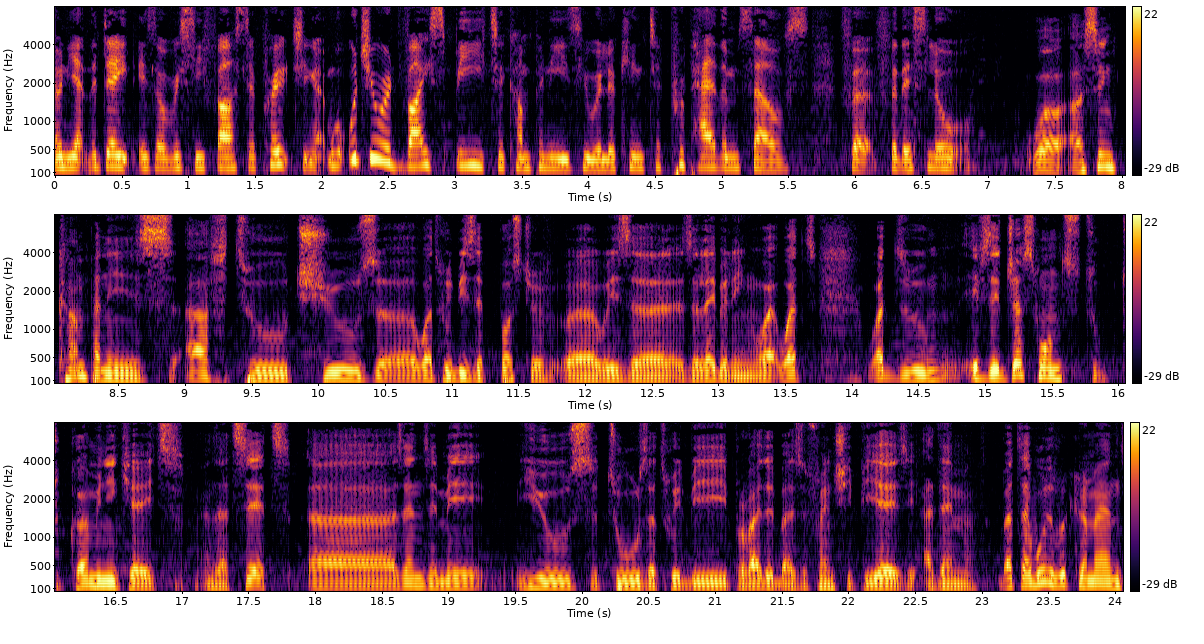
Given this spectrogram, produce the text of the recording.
and yet the date is obviously fast approaching. What would your advice be to companies who are looking to prepare themselves for, for this law? Well, I think companies have to choose uh, what will be the posture uh, with uh, the labeling. What, what, what do, if they just want to, to communicate and that's it, uh, then they may use the tools that will be provided by the French EPA, the ADEME. But I would recommend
